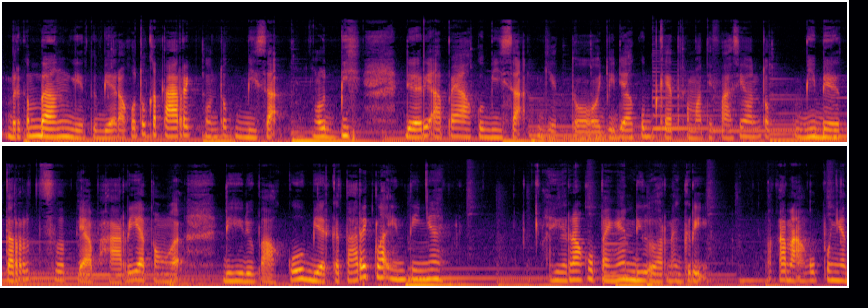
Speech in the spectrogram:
berkembang gitu biar aku tuh ketarik untuk bisa lebih dari apa yang aku bisa gitu. Jadi aku kayak termotivasi untuk be better setiap hari atau enggak di hidup aku biar ketarik lah intinya. Akhirnya aku pengen di luar negeri. Karena aku punya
